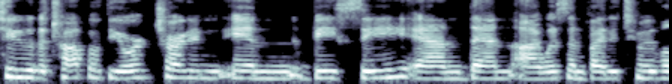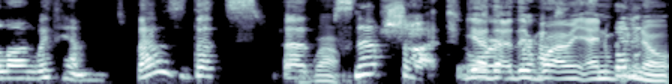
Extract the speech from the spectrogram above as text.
to the top of the org chart in, in BC. And then I was invited to move along with him. That was, that's a wow. snapshot. Yeah. That, that, I mean, and you know,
